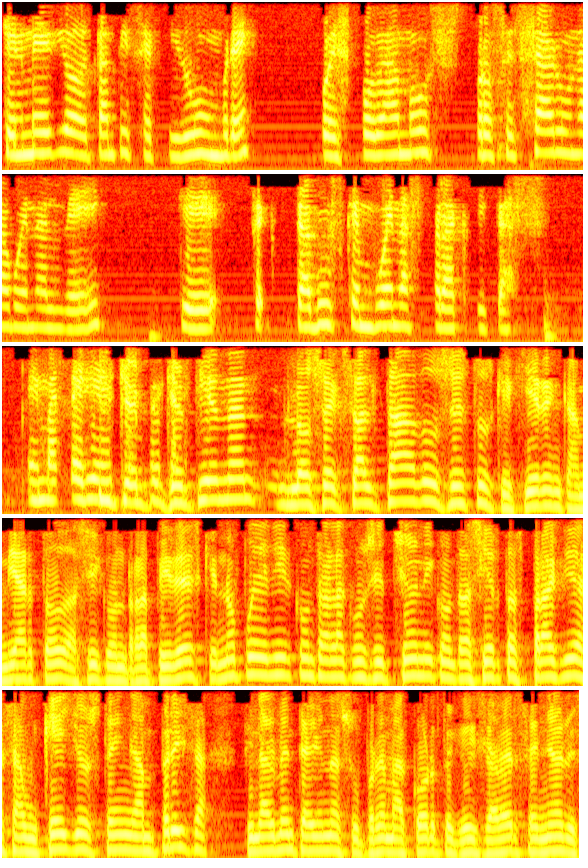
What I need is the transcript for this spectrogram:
que en medio de tanta incertidumbre, pues podamos procesar una buena ley que se traduzca en buenas prácticas en materia y que, que, entiendan los exaltados estos que quieren cambiar todo así con rapidez que no pueden ir contra la constitución y contra ciertas prácticas aunque ellos tengan prisa. Finalmente hay una suprema corte que dice a ver señores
